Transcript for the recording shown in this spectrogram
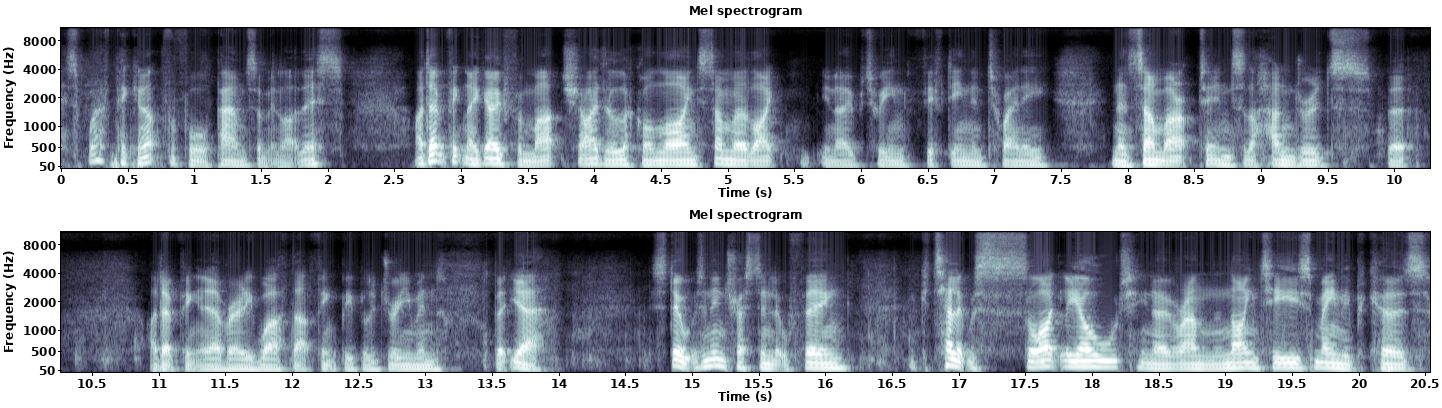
it's worth picking up for four pounds, something like this. I don't think they go for much. I had a look online. Some are like you know between fifteen and twenty, and then some are up to into the hundreds. But I don't think they're really worth that. I think people are dreaming. But yeah, still, it was an interesting little thing. You could tell it was slightly old, you know, around the 90s, mainly because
